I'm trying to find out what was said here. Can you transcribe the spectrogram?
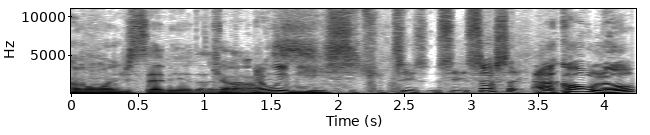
Ah ouais. Le Car- d'avance. Ben oui, mais si tu, ça, c'est- encore là,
